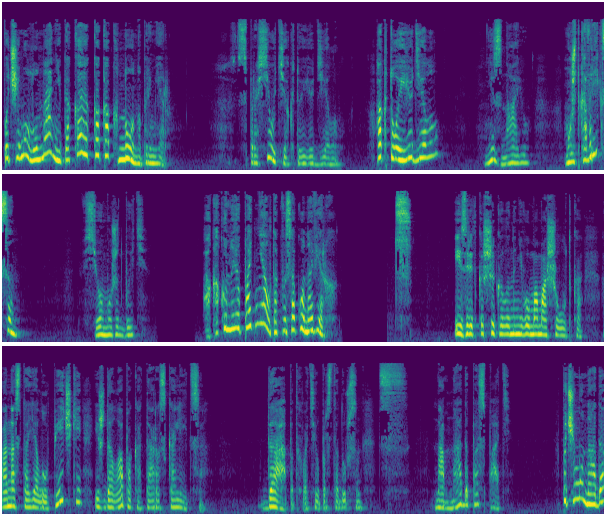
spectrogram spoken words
почему луна не такая, как окно, например? Спроси у тех, кто ее делал. А кто ее делал? Не знаю. Может, Кавриксон? Все может быть. А как он ее поднял так высоко наверх? Тсс! Изредка шикала на него мамаша-утка. Она стояла у печки и ждала, пока та раскалится. «Да», — подхватил Простодурсон, — «нам надо поспать». «Почему надо?»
